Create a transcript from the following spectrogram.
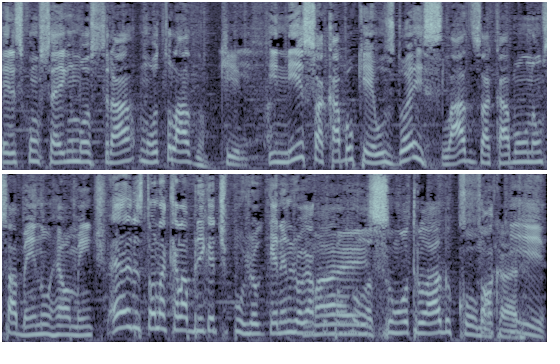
eles conseguem mostrar um outro lado. Que E nisso acaba o quê? Os dois lados acabam não sabendo realmente. É, eles estão naquela briga, tipo, jogo, querendo jogar culpa um no Mas outro. um outro lado como, Só cara? que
